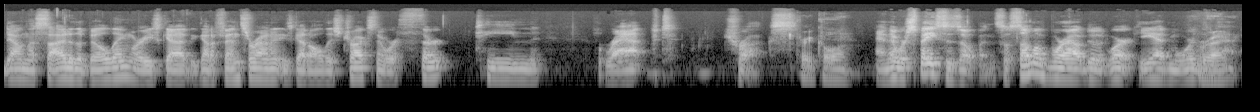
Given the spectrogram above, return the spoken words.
down the side of the building where he's got he got a fence around it. He's got all these trucks. And there were thirteen wrapped trucks, Very cool. and there were spaces open. So some of them were out doing work. He had more than Right. that.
